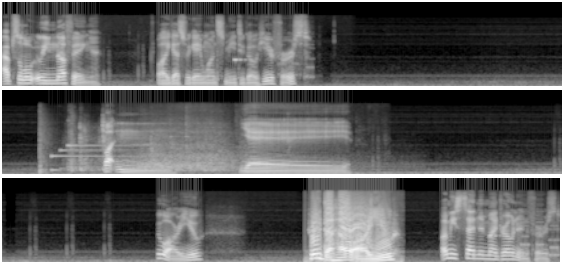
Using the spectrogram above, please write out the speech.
Absolutely nothing. Well, I guess the game wants me to go here first. Button. Yay. Who are you? Who the hell are you? Let me send in my drone in first.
